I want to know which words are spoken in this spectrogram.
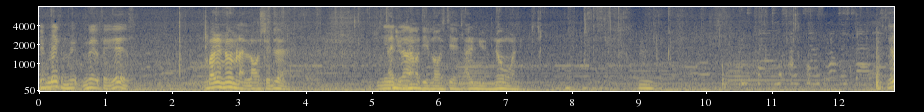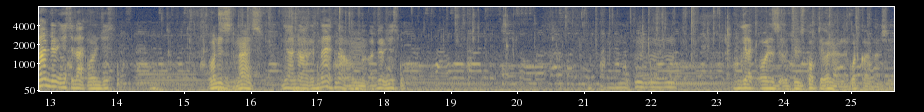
He's making mu- music for years. But I didn't know him like last year, did I? I knew none of these last year. I didn't knew no one. You know, I didn't used to like oranges. Oranges is nice. Yeah, no, it's nice now. Mm. I didn't used to. You get like orange uh, juice cocktail, innit? Like vodka and that shit.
